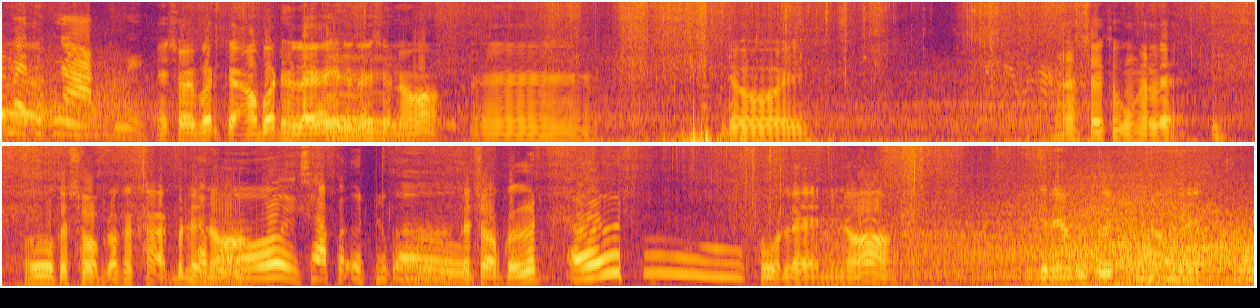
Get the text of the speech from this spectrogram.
ยแม่ทุกอย่างนี่ ให้ซอยเบิดก็เอาเบิดหั่นแหละเออเฮ็ดได้ซะเนาะอ่าโดยอ่าใส่ถุงหั่นแหละโอ้กระสอบแล้วก็ขาดเบิดเลยเนาะโอ้ยชอบก็อึดลูกเอเอ้อยกระสอบก็อึด เอิดโทษแหละนี่เนาะนี่จะแนวอึดๆพี่น้องเลยอื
